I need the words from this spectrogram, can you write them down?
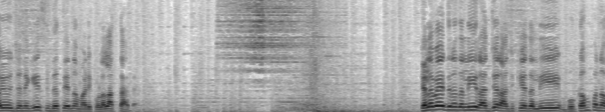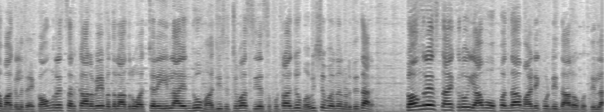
ಆಯೋಜನೆಗೆ ಸಿದ್ಧತೆಯನ್ನ ಮಾಡಿಕೊಳ್ಳಲಾಗ್ತಾ ಇದೆ. ಕೆಲವೇ ದಿನದಲ್ಲಿ ರಾಜ್ಯ ರಾಜಕೀಯದಲ್ಲಿ ಭೂಕಂಪನವಾಗಲಿದೆ. ಕಾಂಗ್ರೆಸ್ ಸರ್ಕಾರವೇ ಬದಲಾದರೂ ಅಚ್ಚರಿ ಇಲ್ಲ ಎಂದು ಮಾಜಿ ಸಚಿವ ಸಿಎಸ್ ಪುಟ್ಟರಾಜು ಭವಿಷ್ಯವನ್ನು ನುಡಿದಿದ್ದಾರೆ. ಕಾಂಗ್ರೆಸ್ ನಾಯಕರು ಯಾವ ಒಪ್ಪಂದ ಮಾಡಿಕೊಂಡಿದ್ದಾರೋ ಗೊತ್ತಿಲ್ಲ.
